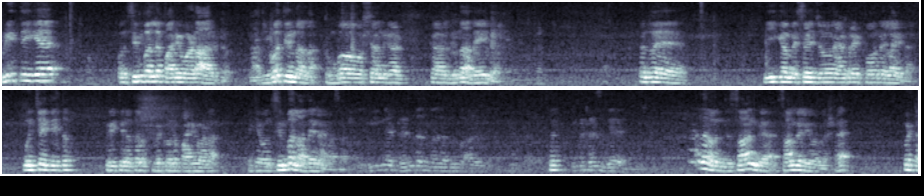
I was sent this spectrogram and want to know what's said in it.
ಪ್ರೀತಿಗೆ ಒಂದು ಸಿಂಬಲ್ಲೇ ಪಾರಿವಾಳ ಆರ್ಟ್ ಅದು ಇವತ್ತಿಂದಲ್ಲ ತುಂಬಾ ವರ್ಷ ಕಾಲದಿಂದ ಅದೇ ಇದೆ. ಅಂದರೆ ಈಗ ಮೆಸೇಜು ಆ್ಯಂಡ್ರಾಯ್ಡ್ ಫೋನ್ ಎಲ್ಲ ಇದೆ. ಮುಂಚೆ ಇದ್ದಿದ್ದು ಪ್ರೀತಿನ ತಲುಪಿಸ್ಬೇಕು ಅಂದ್ರೆ ಪಾರಿವಾಳ ಯಾಕೆ ಒಂದು ಸಿಂಬಲ್ ಅದೇನೇ ಅಲ್ಲ ಸರ್. ಅಲ್ಲ ಒಂದು ಸಾಂಗ್ ಸಾಂಗಲ್ಲಿ ಇವಾಗ ಅಷ್ಟೇ. ಬಟ್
